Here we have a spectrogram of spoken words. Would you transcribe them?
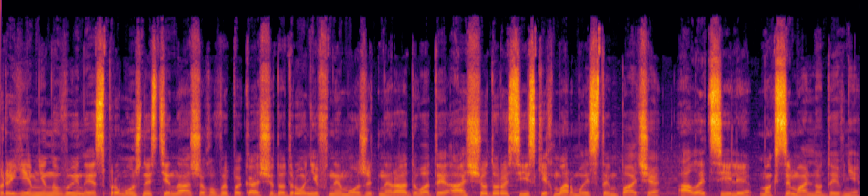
Приємні новини. Спроможності нашого ВПК щодо дронів не можуть не радувати, а щодо російських мармиз тим паче. Але цілі максимально дивні.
